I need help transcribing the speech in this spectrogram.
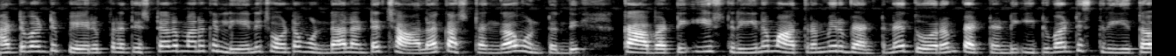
అటువంటి పేరు ప్రతిష్టలు మనకు లేని చోట ఉండాలంటే చాలా కష్టంగా ఉంటుంది. కాబట్టి ఈ స్త్రీని మాత్రం మీరు వెంటనే దూరం పెట్టండి. ఇటువంటి స్త్రీతో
